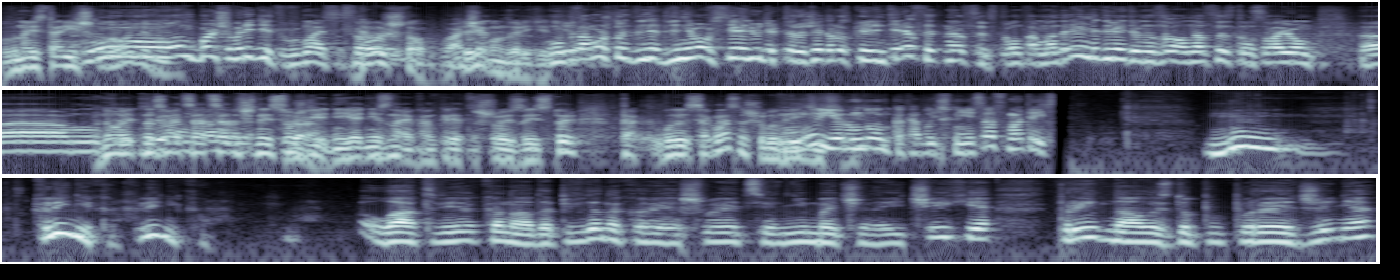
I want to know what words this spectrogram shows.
на историческую Ну, родину? он больше вредит в массе своей. вы что? А чем он вредит? Ну, потому что для, для него все люди, кто защищает русский интерес, это нацисты. Он там Андрей Медведев называл нацистом в своем... эм, Ну, это называется э, оценочные суждения. Я не знаю конкретно, что это за история. Так, вы согласны, что вы Ну, вредите? ерунду он, как обычно, несет. Смотрите, Ну, клініка, клініка. Латвія, Канада, Південна Корея, Швеція, Німеччина і Чехія приєднались до попередження,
